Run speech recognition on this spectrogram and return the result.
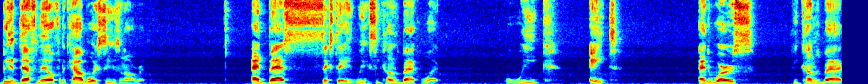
be a death knell for the Cowboys season already. At best, six to eight weeks, he comes back, what? Week eight. At worst, he comes back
